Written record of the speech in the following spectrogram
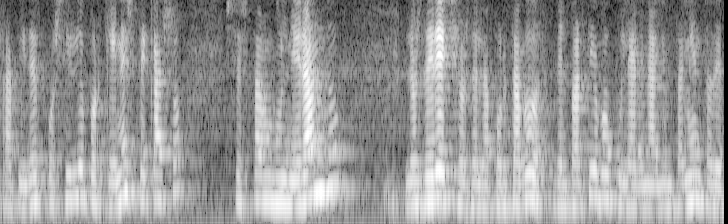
rapidez posible, porque en este caso se están vulnerando los derechos de la portavoz del Partido Popular en el Ayuntamiento de,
